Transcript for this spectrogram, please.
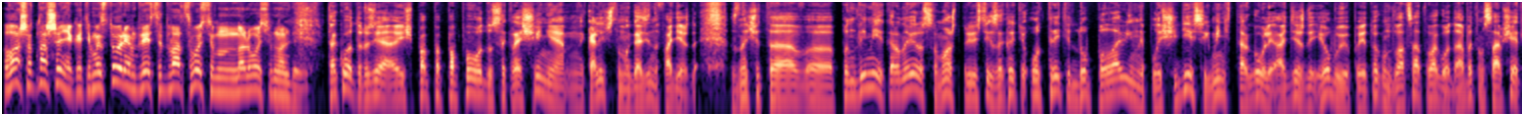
Ваше отношение к этим историям 228-08-09. Так вот, друзья, еще по, по, по поводу сокращения количества магазинов одежды. Значит, э, э, пандемия коронавируса может привести к закрытию от трети до половины площадей в сегменте торговли одежды и обуви по итогам 2020 года. Об этом сообщает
